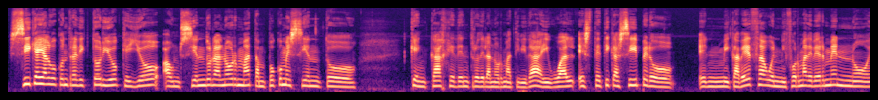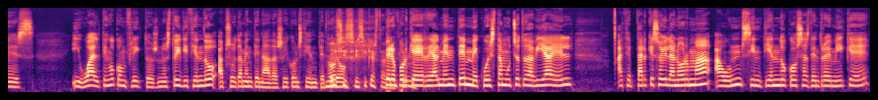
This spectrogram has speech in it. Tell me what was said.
Sí que hay algo contradictorio que yo, aun siendo la norma, tampoco me siento que encaje dentro de la normatividad. Igual estética sí, pero en mi cabeza o en mi forma de verme no es igual. Tengo conflictos, no estoy diciendo absolutamente nada, soy consciente. No, pero, sí, sí, sí que estás pero diciendo. porque realmente me cuesta mucho todavía el aceptar que soy la norma, aún sintiendo cosas dentro de mí que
